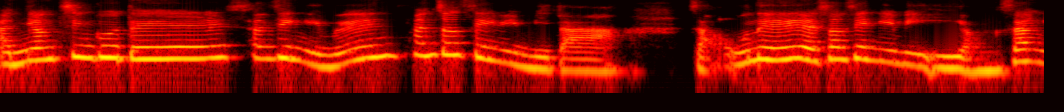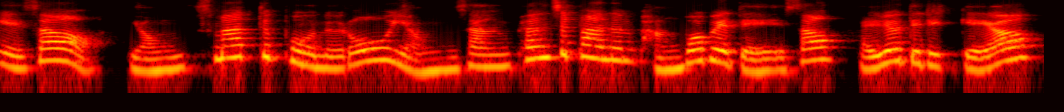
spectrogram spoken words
안녕 친구들, 선생님은 현정쌤입니다. 자, 오늘 선생님이 이 영상에서 영, 스마트폰으로 영상 편집하는 방법에 대해서 알려드릴게요.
